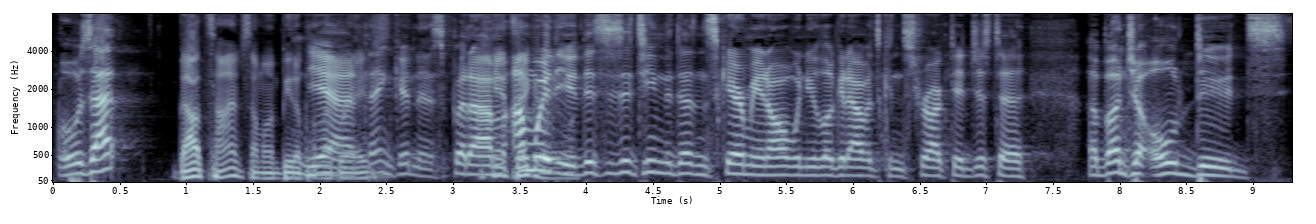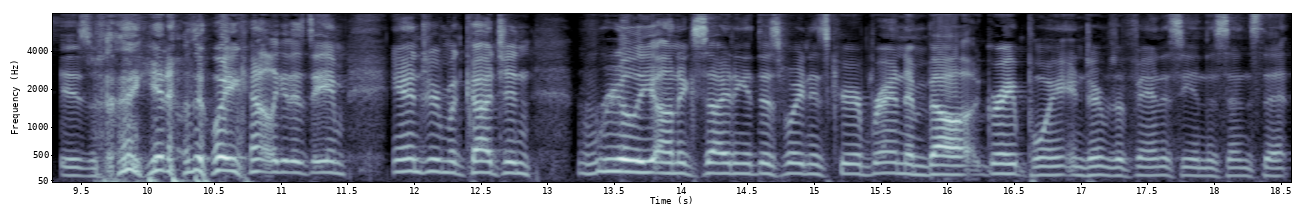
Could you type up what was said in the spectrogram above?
What was that? About time someone beat up Yeah, thank goodness. But um, I'm with anymore. you. This is a team that doesn't scare me at all when you look at how it's constructed. Just a a bunch of old dudes is you know the way you kind of look at this team. Andrew McCutchen, really unexciting at this point in his career. Brandon Belt, great point in terms of fantasy in the sense that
